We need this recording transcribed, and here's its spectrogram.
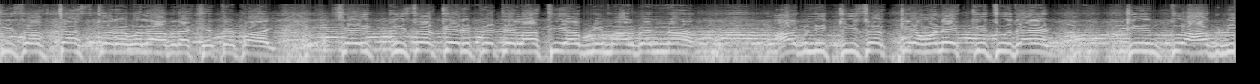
কৃষক চাষ করে বলে আমরা খেতে পাই। সেই কৃষকের পেটে লাথি আপনি মারবেন না। আপনি কৃষককে অনেক কিছু দেন, কিন্তু আপনি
